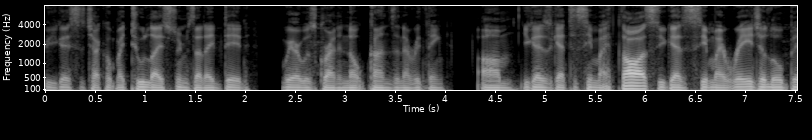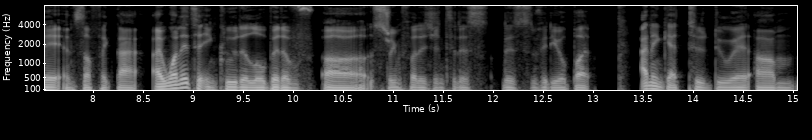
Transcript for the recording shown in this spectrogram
for you guys to check out my two live streams that I did where I was grinding out guns and everything um you guys get to see my thoughts you guys see my rage a little bit and stuff like that i wanted to include a little bit of uh stream footage into this this video but i didn't get to do it um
